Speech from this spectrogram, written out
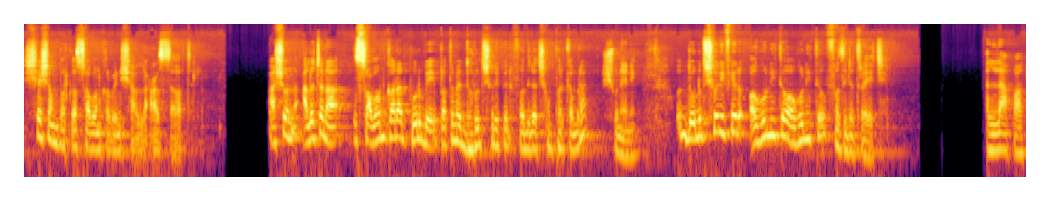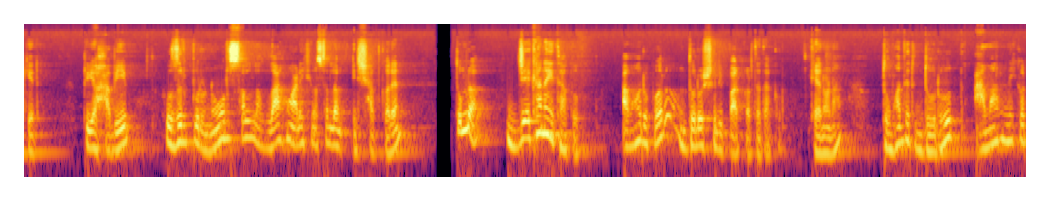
সে সম্পর্ক শ্রবণ করব ইনশাআল্লাহ আজাল আসুন, আলোচনা শ্রবণ করার পূর্বে প্রথমে দরুদ শরীফের ফজিলত সম্পর্কে আমরা শুনে নিই। দরুদ শরীফের অগণিত অগণিত ফজিলত রয়েছে। আল্লাহ পাকের প্রিয় হাবিব, হুজুরপুর নূর সাল্লাহ আলহি আসাল্লাম ইরশাদ করেন, তোমরা যেখানেই থাকো, আমার উপর দরুদ শরীফ পার করতে থাকো। কেননা তোমাদের দরুদ আমার নিকট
